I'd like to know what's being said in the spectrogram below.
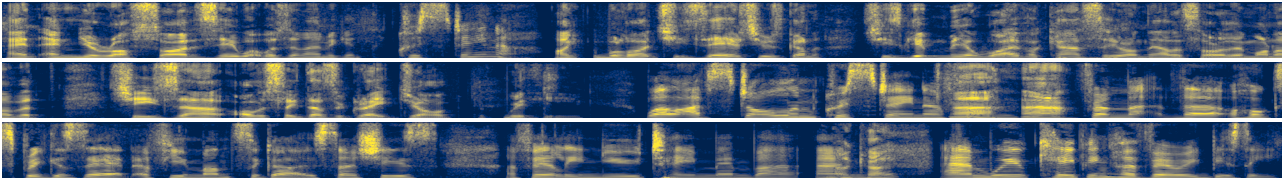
And and your offside is here. What was her name again? Christina. I, well, like she's there. She was gonna. She's giving me a wave. I can't see her on the other side of the monitor, but she's uh, obviously does a great job with you. Well, I've stolen Christina from from the Hawkesbury Gazette a few months ago, so she's a fairly new team member, and Okay. and we're keeping her very busy.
